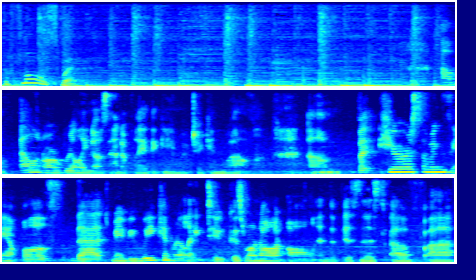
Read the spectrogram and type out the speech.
The floor's wet. Eleanor really knows how to play the game of chicken well. Um, but here are some examples that maybe we can relate to because we're not all in the business of uh,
